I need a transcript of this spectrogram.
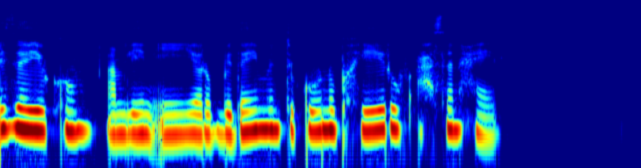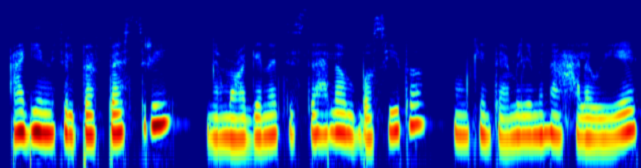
ازيكم؟ عاملين إيه؟ يا رب دايما تكونوا بخير وفي أحسن حال. عجينة ال puff pastry من المعجنات السهلة والبسيطة. ممكن تعملي منها حلويات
